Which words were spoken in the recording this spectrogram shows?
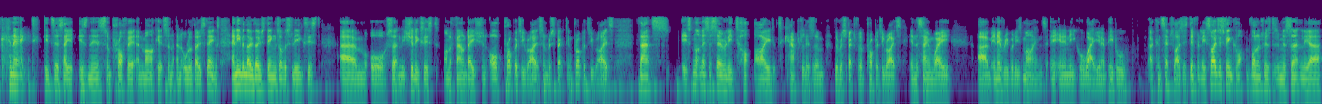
connected to, say, business and profit and markets and, and all of those things. And even though those things obviously exist um, or certainly should exist on a foundation of property rights and respecting property rights, that's it's not necessarily tied to capitalism, the respect for property rights in the same way um, in everybody's minds in, in, an equal way. You know, people conceptualize this differently. So I just think voluntarism is certainly a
